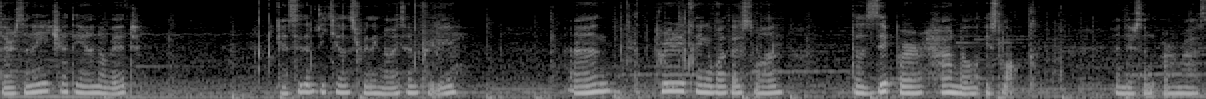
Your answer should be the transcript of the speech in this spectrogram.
there's an H at the end of it can see the detail is really nice and pretty. And the pretty thing about this one the zipper handle is locked. And there's an Hermes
